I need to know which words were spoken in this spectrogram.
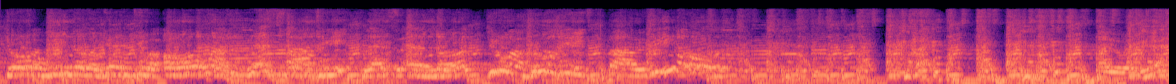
バレない今日はみんなは元気は alright Let's party, let's enjoy You are good, it's party on Are you ready?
